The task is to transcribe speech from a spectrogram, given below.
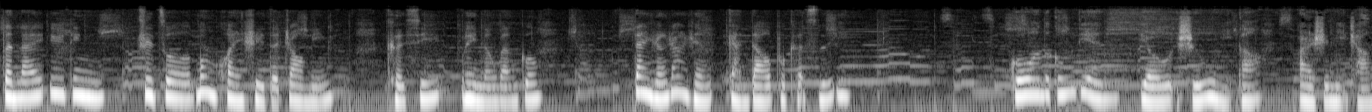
本来预定制作梦幻式的照明。可惜未能完工，但仍让人感到不可思议。国王的宫殿有十五米高，二十米长，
